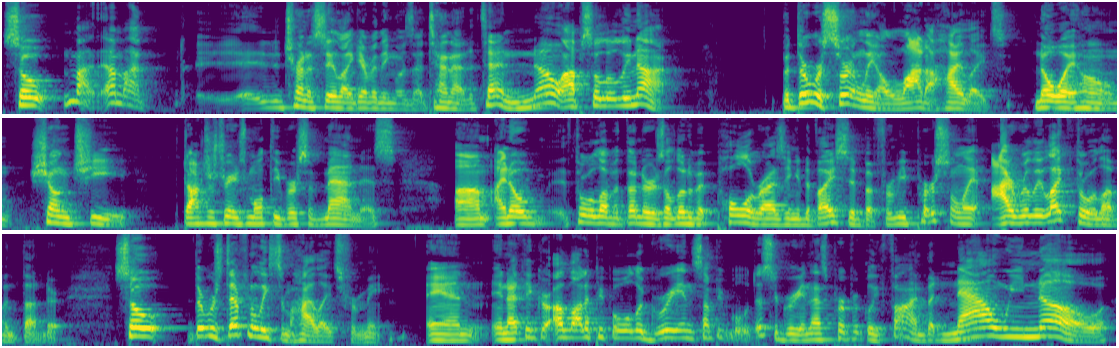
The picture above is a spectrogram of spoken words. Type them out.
So I'm not, I'm not uh, trying to say like everything was a 10 out of 10. No, absolutely not. But there were certainly a lot of highlights. No Way Home, Shang-Chi, Doctor Strange Multiverse of Madness. Um, I know Thor Love and Thunder is a little bit polarizing and divisive, but for me personally, I really like Thor Love and Thunder. So there was definitely some highlights for me. And and I think a lot of people will agree and some people will disagree and that's perfectly fine. But now we know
